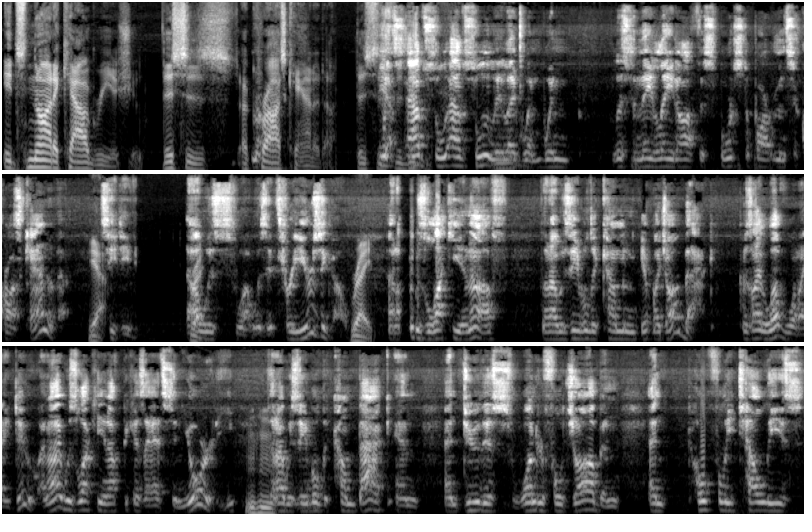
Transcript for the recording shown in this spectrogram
it's not a Calgary issue. This is across no. Canada. This is yes, the, absolutely, absolutely. Mm-hmm. Like when when listen, they laid off the sports departments across Canada. Yeah. CTV. That right. was what was it three years ago? Right. And I was lucky enough that I was able to come and get my job back because I love what I do, and I was lucky enough because I had seniority mm-hmm. that I was able to come back and and do this wonderful job and and hopefully tell these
